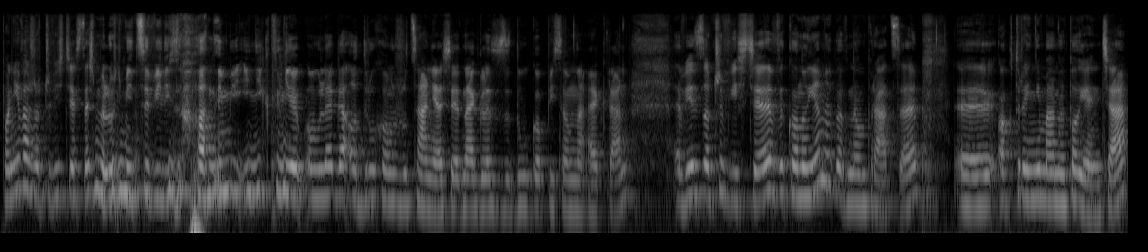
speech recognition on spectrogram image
Ponieważ oczywiście jesteśmy ludźmi cywilizowanymi i nikt nie ulega odruchom rzucania się nagle z długopisem na ekran, więc oczywiście wykonujemy pewną pracę, y, o której nie mamy pojęcia,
